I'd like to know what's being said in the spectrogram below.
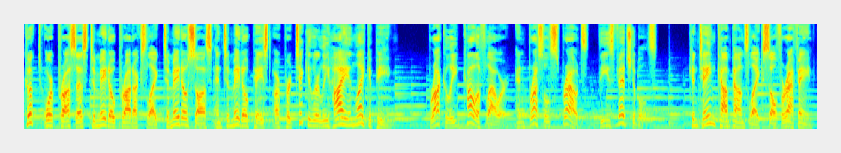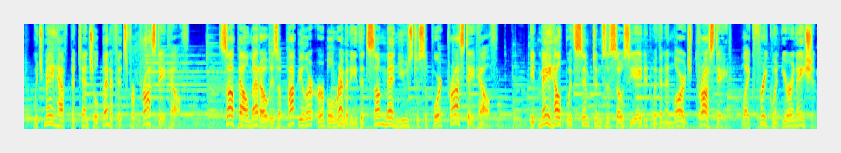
Cooked or processed tomato products like tomato sauce and tomato paste are particularly high in lycopene. Broccoli, cauliflower, and Brussels sprouts, these vegetables, contain compounds like sulforaphane, which may have potential benefits for prostate health. Saw palmetto is a popular herbal remedy that some men use to support prostate health. It may help with symptoms associated with an enlarged prostate, like frequent urination.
